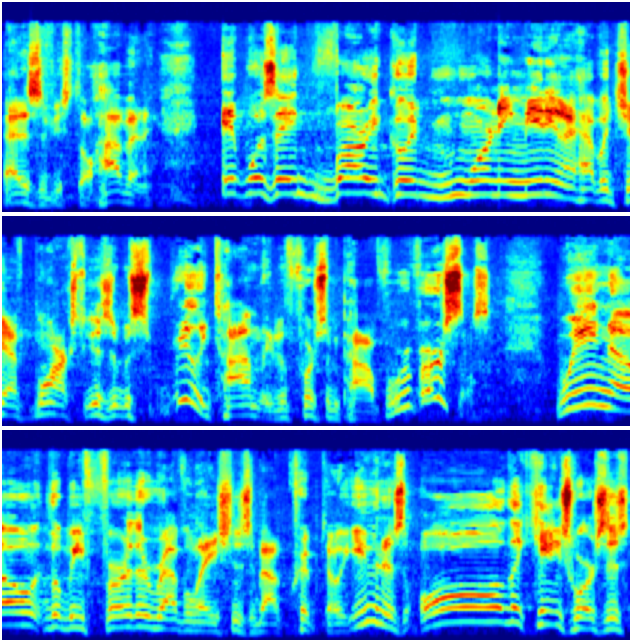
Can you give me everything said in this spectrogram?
That is, if you still have any. It was a very good morning meeting I had with Jeff Marks because it was really timely before some powerful reversals. We know there'll be further revelations about crypto, even as all the king's horses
